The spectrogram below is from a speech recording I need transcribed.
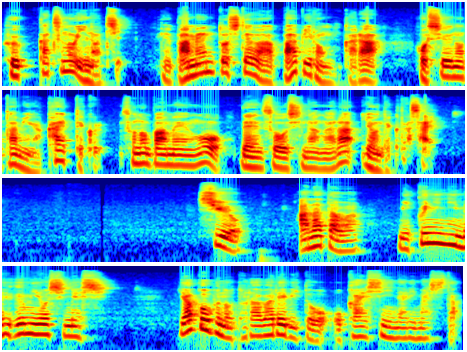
復活の命。え場面としてはバビロンから補修の民が帰ってくる。その場面を連想しながら読んでください。主よ、あなたは御国に恵みを示し、ヤコブの囚われ人をお返しになりました。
